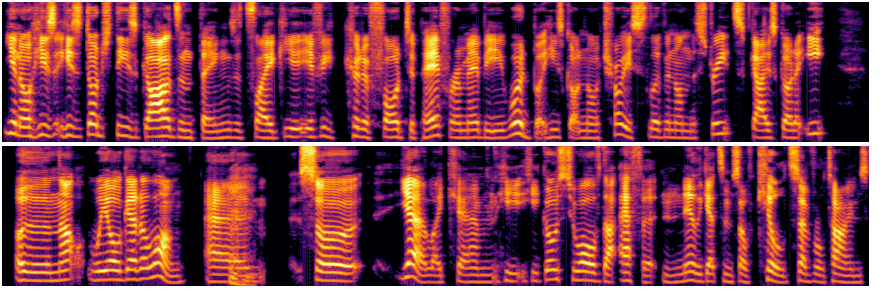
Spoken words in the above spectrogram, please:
you know he's he's dodged these guards and things. It's like if he could afford to pay for him maybe he would but he's got no choice living on the streets. Guys got to eat. Other than that we all get along. Um Mhm. so yeah like um he he goes to all of that effort and nearly gets himself killed several times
